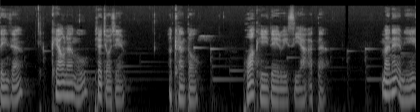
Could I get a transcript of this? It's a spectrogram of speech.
သိန်းစံခယောင်းလန်းကိုဖျက်ကျော်ခြင်းအခန်း3 ဘဝခရီးတွေစီအားအတန်မှန်တဲ့အမြင်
